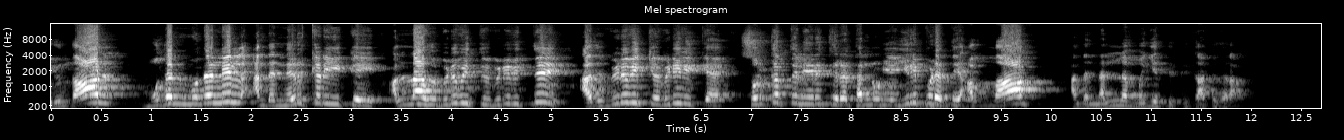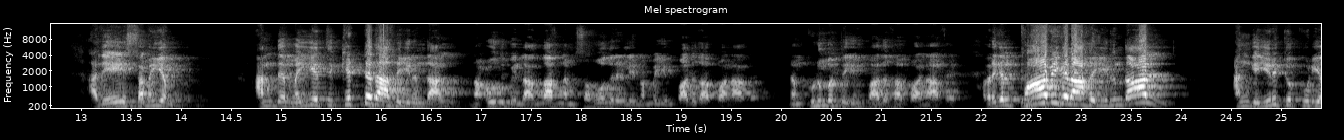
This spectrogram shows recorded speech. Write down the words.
இருந்தால் முதன் முதலில் அந்த நெருக்கடிக்கை அல்லாஹு விடுவித்து விடுவித்து அது விடுவிக்க விடுவிக்க சொர்க்கத்தில் இருக்கிற தன்னுடைய இருப்பிடத்தை அல்லாஹ் அந்த நல்ல மையத்துக்கு காட்டுகிறான். அதே சமயம் அந்த மையத்து கெட்டதாக இருந்தால் நவுதுபில்லா அல்லாஹ் நம் சகோதரர்களை நம்மையும் பாதுகாப்பானாக நம் குடும்பத்தையும் பாதுகாப்பானாக. அவர்கள் பாவிகளாக இருந்தால் அங்கே இருக்கக்கூடிய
